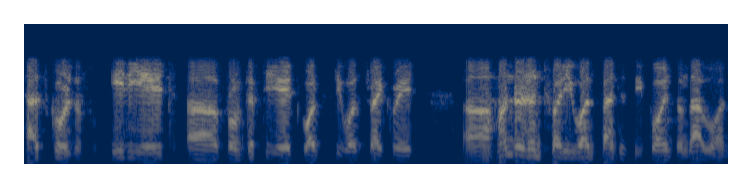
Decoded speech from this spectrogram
had scores of 88 uh, from 58, 151 strike rate, uh, 121 fantasy points on that one,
